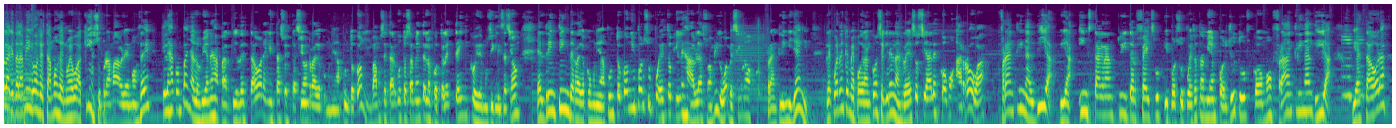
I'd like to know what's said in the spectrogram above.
Hola, ¿qué tal amigos? Estamos de nuevo aquí en su programa Hablemos de, que les acompaña los viernes a partir de esta hora en esta su estación radiocomunidad.com. Vamos a estar gustosamente en los controles técnicos y de musicalización, el Dream Team de radiocomunidad.com y por supuesto quien les habla, su amigo y buen vecino Franklin Guillén. Recuerden que me podrán conseguir en las redes sociales como arroba Franklin al día vía Instagram, Twitter, Facebook y por supuesto también por YouTube como Franklin al día. Y hasta ahora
